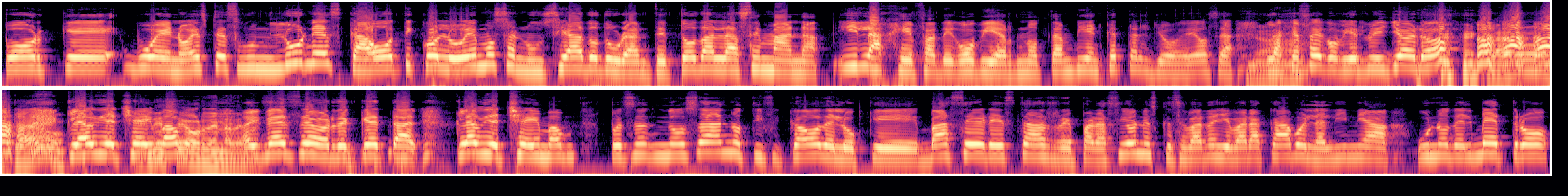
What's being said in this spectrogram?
porque, bueno, este es un lunes caótico, lo hemos anunciado durante toda la semana, y la jefa de gobierno también. ¿Qué tal yo, eh? O sea, la jefa de gobierno y yo, ¿no? Claro, claro. Claudia Sheinbaum. En ese orden, además. En ese orden, ¿qué tal? Claudia Sheinbaum, pues nos ha notificado de lo que va a ser estas reparaciones que se van a llevar a cabo en la línea 1 del metro,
